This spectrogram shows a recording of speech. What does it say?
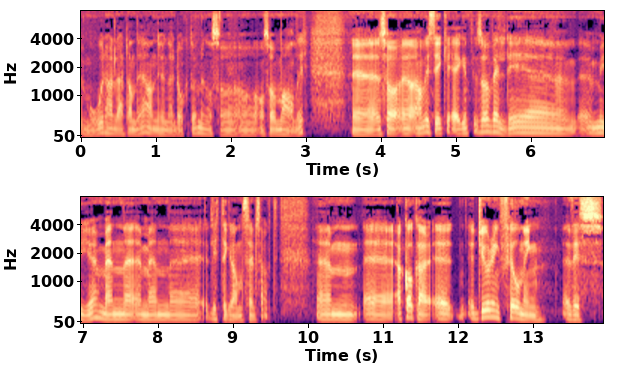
mor har lært han det. Han, hun er doktor, men også, også maler. Så han visste ikke egentlig så veldig mye, men, men lite grann selvsagt. Um, eh, Akolkar, eh, during filming this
